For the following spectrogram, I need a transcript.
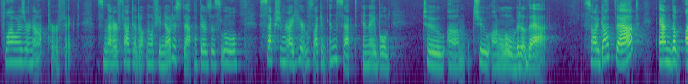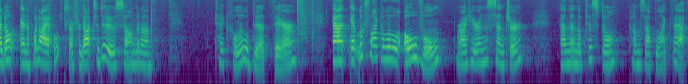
flowers are not perfect. As a matter of fact, I don't know if you noticed that, but there's this little section right here. It looks like an insect enabled to um, chew on a little bit of that. So I got that, and the, I don't, and what I, oops, I forgot to do, so I'm gonna take a little bit there. And it looks like a little oval right here in the center, and then the pistil comes up like that.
